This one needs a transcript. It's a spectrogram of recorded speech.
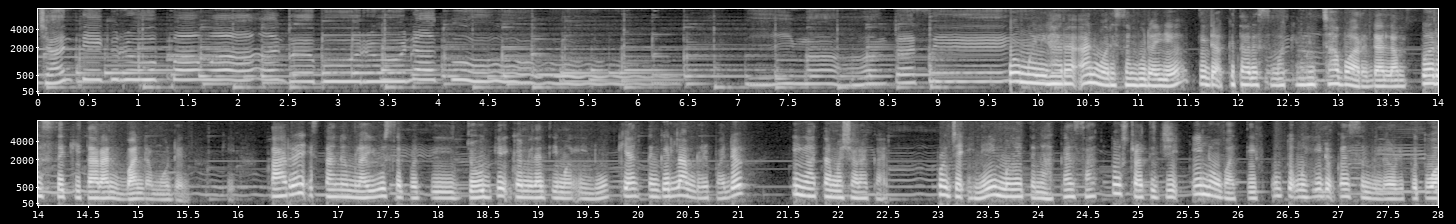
Cantik rupawan berburun aku Timang kasih Pemeliharaan warisan budaya tidak ketara semakin mencabar dalam persekitaran bandar moden. Tarian Istana Melayu seperti joget gamelan Timang Inu kian tenggelam daripada ingatan masyarakat. Projek ini mengetengahkan satu strategi inovatif untuk menghidupkan semula repertua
